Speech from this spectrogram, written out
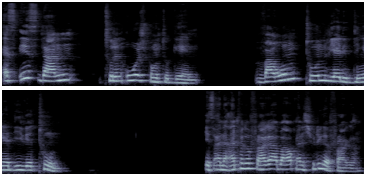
es ist dann zu den Ursprung zu gehen. Warum tun wir die Dinge, die wir tun? Ist eine einfache Frage, aber auch eine schwierige Frage.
